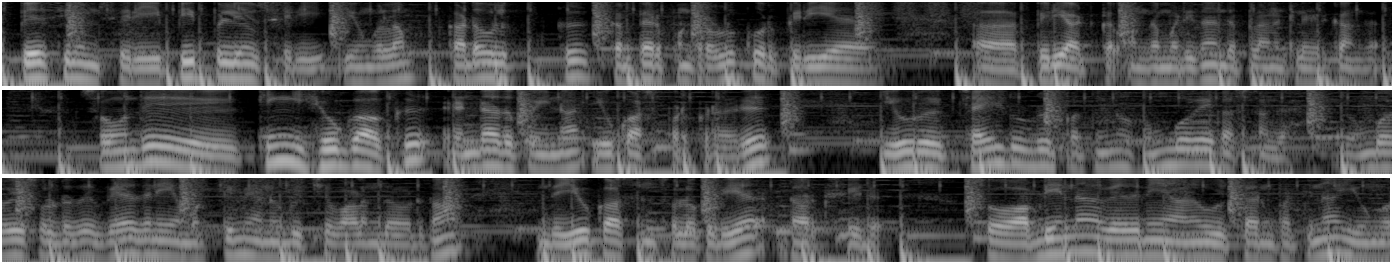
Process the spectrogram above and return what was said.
ஸ்பேஸ்லையும் சரி பீப்புளையும் சரி இவங்கெல்லாம் கடவுளுக்கு கம்பேர் பண்ணுற அளவுக்கு ஒரு பெரிய பெரிய ஆட்கள். அந்த மாதிரி தான் இந்த பிளானட்டில் இருக்காங்க. ஸோ வந்து கிங் ஹியூகாவுக்கு ரெண்டாவது பையனாக யூகாஸ் பிறக்கிறாரு. இவர் சைல்டுஹுட் பார்த்திங்கன்னா ரொம்பவே கஷ்டங்க. ரொம்பவே சொல்கிறது வேதனையை மட்டுமே அனுபவித்து வாழ்ந்தவர் தான் இந்த யூகாஸ்ன்னு சொல்லக்கூடிய டார்க் சைடு ஸோ அப்படி என்ன வேதனையை அனுபவிச்சாருன்னு பார்த்தீங்கன்னா இவங்க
